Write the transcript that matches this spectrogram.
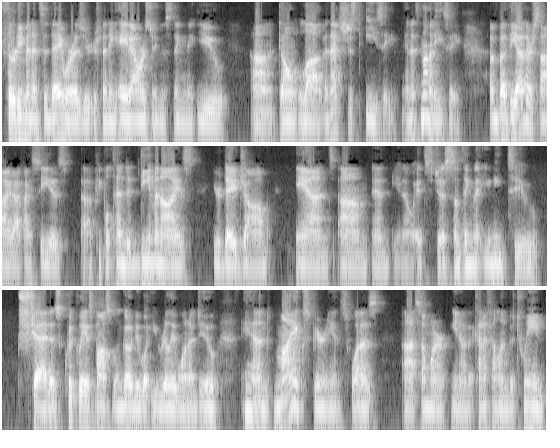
30 minutes a day, whereas you're spending eight hours doing this thing that you uh, don't love. And that's just easy. And it's not easy. But the other side I, I see is uh, people tend to demonize your day job. And um, and you know it's just something that you need to shed as quickly as possible and go do what you really want to do. And my experience was uh, somewhere, you know, that kind of fell in between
